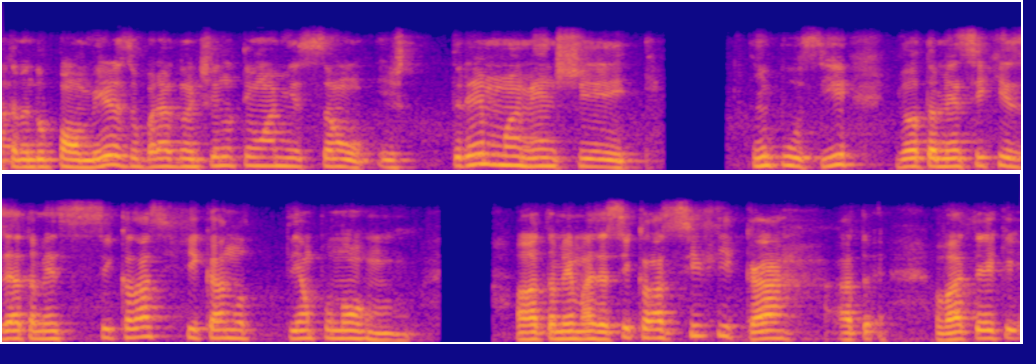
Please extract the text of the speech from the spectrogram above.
também do Palmeiras, o Bragantino tem uma missão extremamente impossível também se quiser também se classificar no tempo normal ó, também mas é se classificar vai ter que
